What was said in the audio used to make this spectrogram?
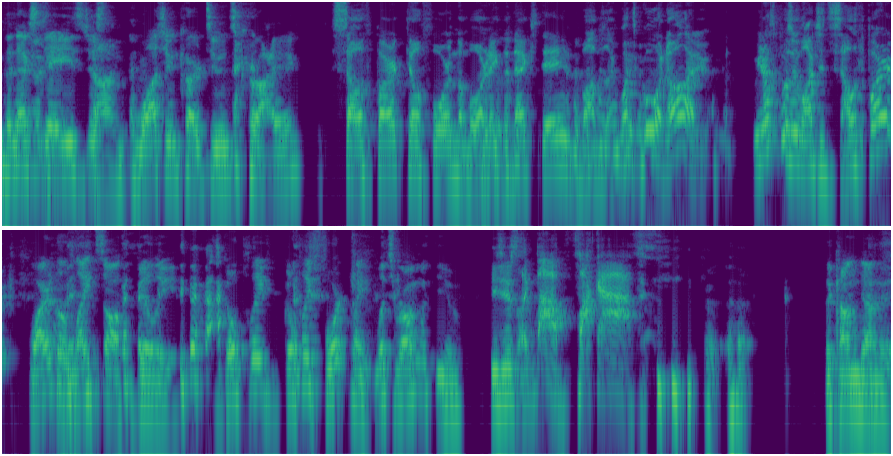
The next day he's just Done. watching cartoons, crying. South Park till four in the morning the next day. And Bob's like, "What's going on? We're not supposed to be watching South Park." Why are the lights off, Billy? Go play go play Fortnite. What's wrong with you? He's just like, "Bob, fuck off." The come down, the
